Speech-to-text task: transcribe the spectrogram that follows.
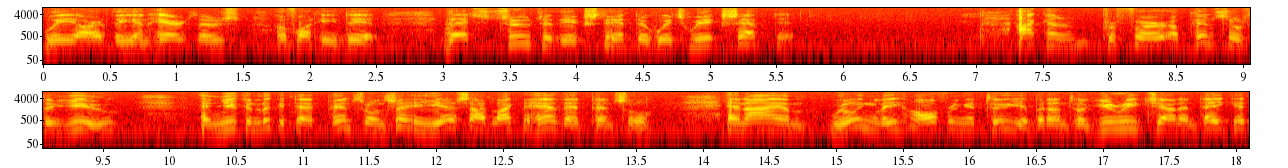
we are the inheritors of what he did. That's true to the extent to which we accept it. I can prefer a pencil to you, and you can look at that pencil and say, yes, I'd like to have that pencil, and I am willingly offering it to you, but until you reach out and take it,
